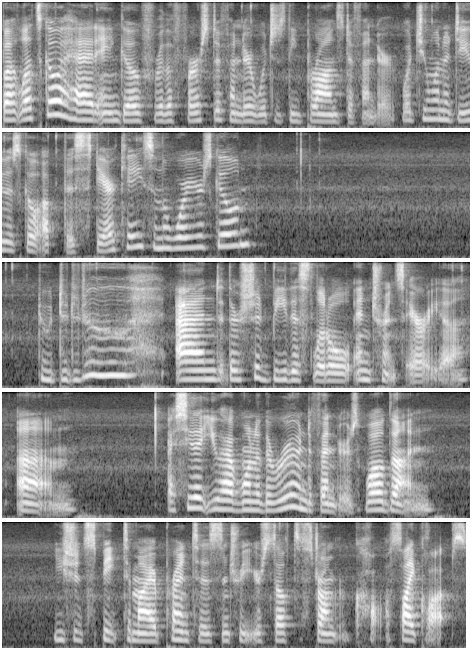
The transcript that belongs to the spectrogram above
But let's go ahead and go for the first defender, which is the bronze defender. What you want to do is go up this staircase in the Warriors Guild. Do, do, do. And there should be this little entrance area. Um, I see that you have one of the ruined defenders. Well done. You should speak to my apprentice and treat yourself to stronger Cyclops.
